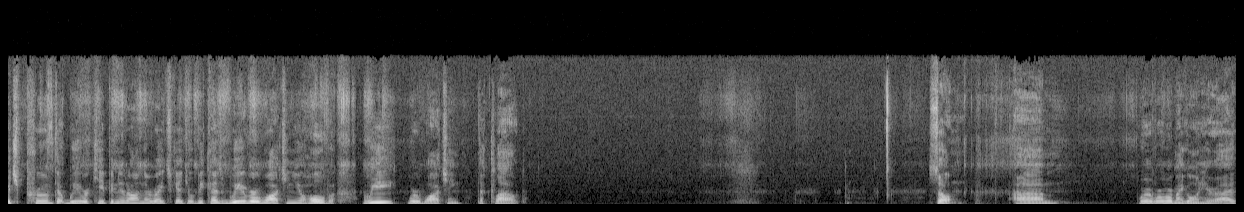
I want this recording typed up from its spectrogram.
which proved that we were keeping it on the right schedule because we were watching Jehovah. We were watching the cloud. So, um, where, where, where, am I going here? I,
